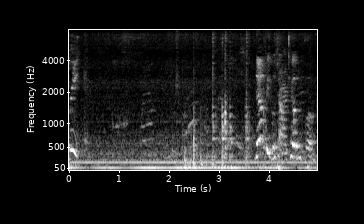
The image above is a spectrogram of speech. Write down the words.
Freak. Them people trying to kill people.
